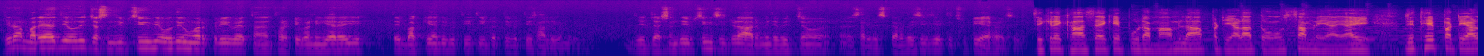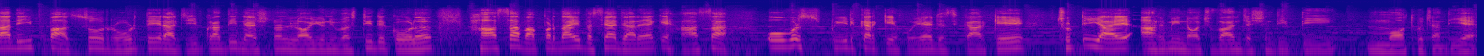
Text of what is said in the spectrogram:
ਜਿਹੜਾ ਮਰਿਆ ਜੀ ਉਹਦੀ ਜਸਨਦੀਪ ਸਿੰਘ ਦੀ ਉਹਦੀ ਉਮਰ ਕਰੀਬ ਹੈ ਤਾਂ 31 ਇਅਰ ਹੈ ਜੀ ਤੇ ਬਾਕੀਆਂ ਦੀ ਵੀ 30 30 32 32 ਸਾਲ ਦੀ ਉਮਰ ਹੈ ਜੀ ਜਸ਼ਨਦੀਪ ਸਿੰਘ ਸੀ ਜਿਹੜਾ ਆਰਮੀ ਦੇ ਵਿੱਚੋਂ ਸਰਵਿਸ ਕਰਦੇ ਸੀ ਜੀ ਤੇ ਛੁੱਟੀ ਆਇਆ ਹੋਇਆ ਸੀ। ਜ਼ਿਕਰੇ ਖਾਸ ਹੈ ਕਿ ਪੂਰਾ ਮਾਮਲਾ ਪਟਿਆਲਾ ਤੋਂ ਸਾਹਮਣੇ ਆਇਆ ਹੈ ਜਿੱਥੇ ਪਟਿਆਲਾ ਦੀ ਭਾਦਸੋ ਰੋਡ ਤੇ Rajiv Gandhi National Law University ਦੇ ਕੋਲ ਹਾਦਸਾ ਵਾਪਰਦਾ ਏ। ਦੱਸਿਆ ਜਾ ਰਿਹਾ ਹੈ ਕਿ ਹਾਦਸਾ ਓਵਰ ਸਪੀਡ ਕਰਕੇ ਹੋਇਆ ਜਿਸ ਕਰਕੇ ਛੁੱਟੀ ਆਏ ਆਰਮੀ ਨੌਜਵਾਨ ਜਸ਼ਨਦੀਪ ਦੀ ਮੌਤ ਹੋ ਜਾਂਦੀ ਹੈ।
